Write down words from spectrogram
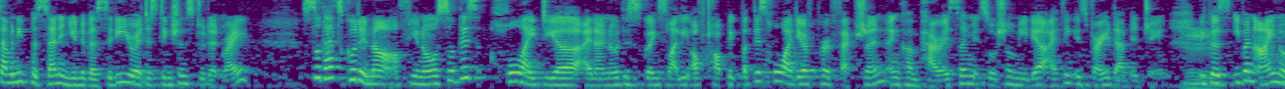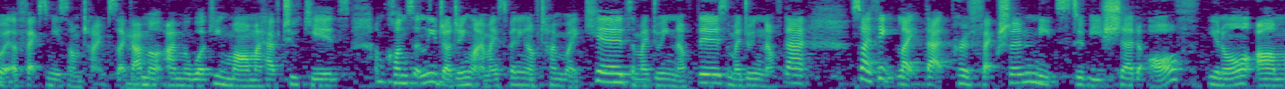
70% in university, you're a distinction student, right? So that's good enough, you know. So this whole idea, and I know this is going slightly off topic, but this whole idea of perfection and comparison with social media, I think is very damaging because even I know it affects me sometimes. Like I'm a I'm a working mom, I have two kids. I'm constantly judging like, am I spending enough time with my kids? Am I doing enough this? Am I doing enough that? So I think like that perfection needs to be shed off, you know. Um,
